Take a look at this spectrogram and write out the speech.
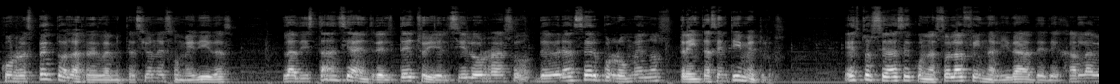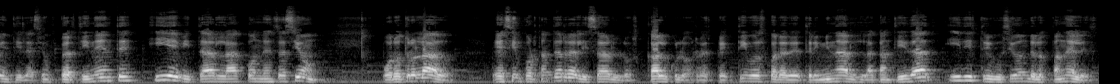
Con respecto a las reglamentaciones o medidas, la distancia entre el techo y el cielo raso deberá ser por lo menos 30 centímetros. Esto se hace con la sola finalidad de dejar la ventilación pertinente y evitar la condensación. Por otro lado, es importante realizar los cálculos respectivos para determinar la cantidad y distribución de los paneles.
